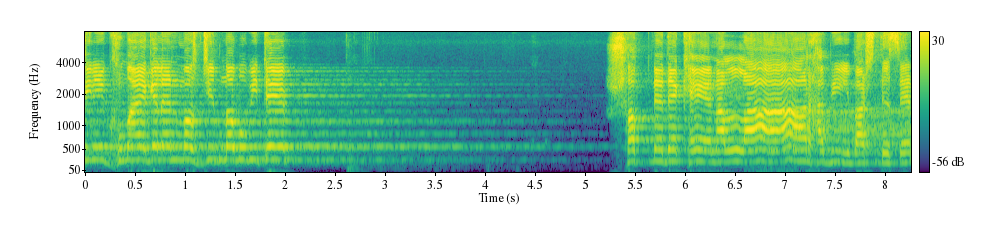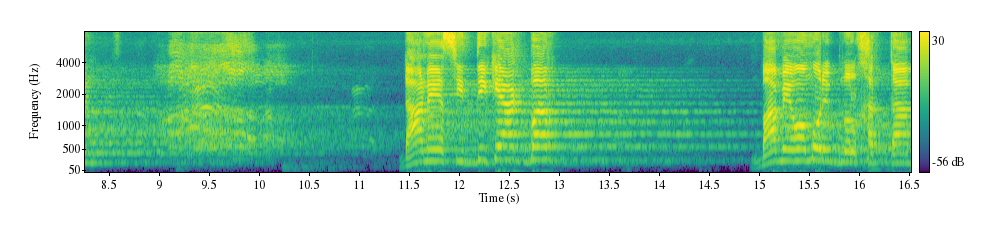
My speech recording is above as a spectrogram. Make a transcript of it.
তিনি ঘুমায় গেলেন মসজিদ নববীতে। স্বপ্নে দেখেন আল্লাহর হাবিব আসতেছেন। ডানে সিদ্দিকে আকবর, বামে অমর ইবনুল খাত্তাব,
